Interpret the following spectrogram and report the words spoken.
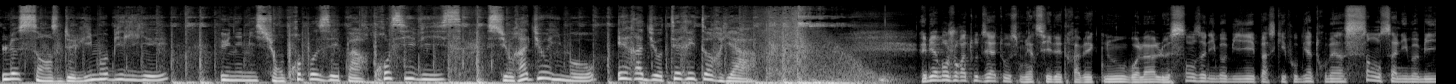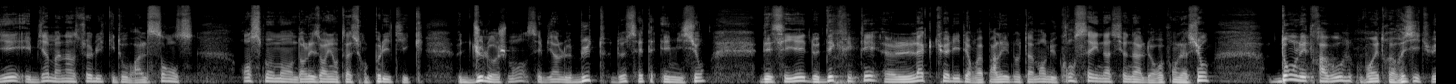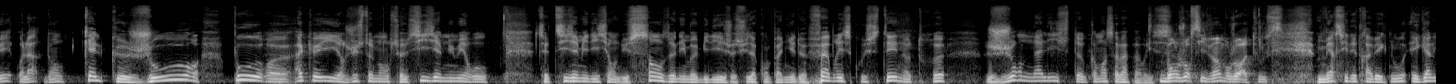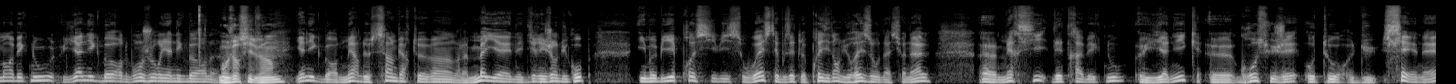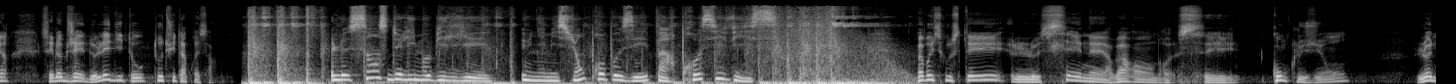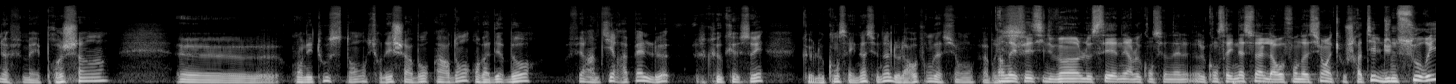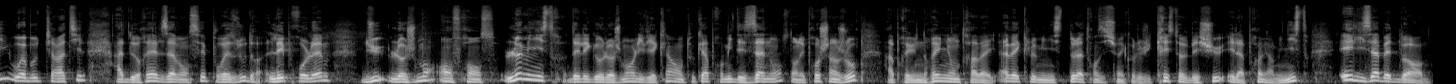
Le sens de l'immobilier, une émission proposée par Procivis sur Radio Imo et Radio Territoria. Eh bien, bonjour à toutes et à tous. Merci d'être avec nous. Voilà le sens de l'immobilier, parce qu'il faut bien trouver un sens à l'immobilier. Et bien malin celui qui trouvera le sens en ce moment dans les orientations politiques du logement. C'est bien le but de cette émission, d'essayer de décrypter euh, l'actualité. On va parler notamment du Conseil national de refondation dont les travaux vont être resitués voilà, dans quelques jours pour euh, accueillir justement ce sixième numéro, cette sixième édition du Sens de l'immobilier. Je suis accompagné de Fabrice Coustet, notre journaliste. Comment ça va Fabrice? Bonjour Sylvain, bonjour à tous. Merci d'être avec nous. Également avec nous, Yannick Borde. Bonjour Yannick Borde. Bonjour Sylvain. Yannick Borde, maire de Saint-Berthevin dans la Mayenne et dirigeant du groupe immobilier Procivis Ouest et vous êtes le président du réseau national. Euh, merci d'être avec nous euh, Yannick. gros sujet autour du CNR. C'est l'objet de l'édito tout de suite après ça. Le sens de l'immobilier, une émission proposée par Procivis. Fabrice Coustet, le CNR va rendre ses conclusions le 9 mai prochain. Euh, on est tous sur des charbons ardents. On va d'abord faire un petit rappel de ce que c'est que le Conseil national de la refondation. En effet, Sylvain, le CNR, le Conseil, national de la refondation, accouchera-t-il d'une souris ou aboutira-t-il à de réelles avancées pour résoudre les problèmes du logement en France? Le ministre délégué au logement, Olivier Klein, a en tout cas promis des annonces dans les prochains jours, après une réunion de travail avec le ministre de la Transition écologique, Christophe Béchu, et la Première ministre, Elisabeth Borne.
